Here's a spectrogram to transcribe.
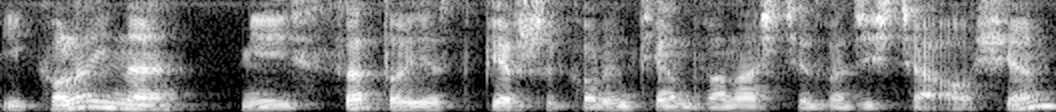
I kolejne miejsce to jest 1 Koryntian 12:28.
